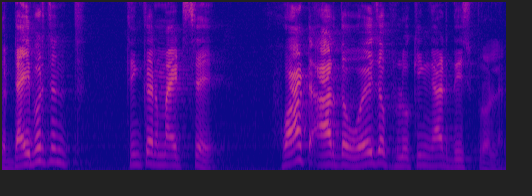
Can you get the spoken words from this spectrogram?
The divergent thinker might say what are the ways of looking at this problem.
